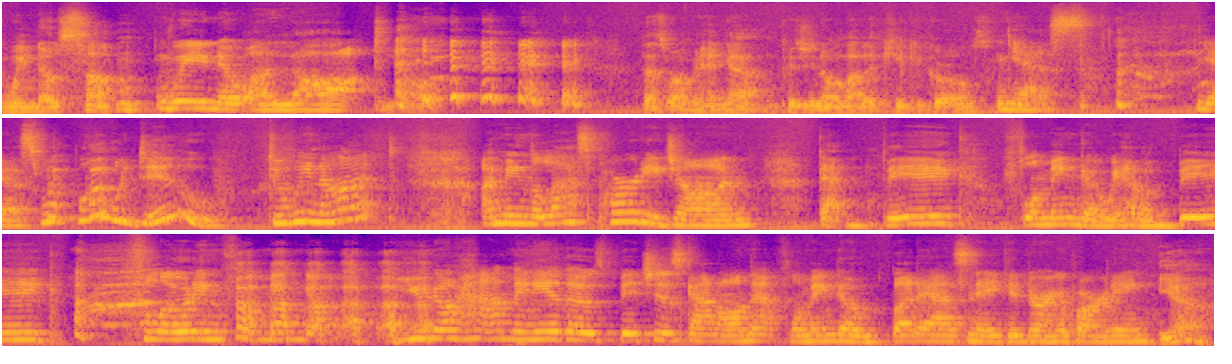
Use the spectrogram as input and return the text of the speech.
we know some. We know a lot. No. That's why we hang out because you know a lot of kinky girls. Yes. Yes. We, what we do? Do we not? I mean, the last party, John, that big flamingo. We have a big floating flamingo. You know how many of those bitches got on that flamingo butt ass naked during a party? Yeah.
